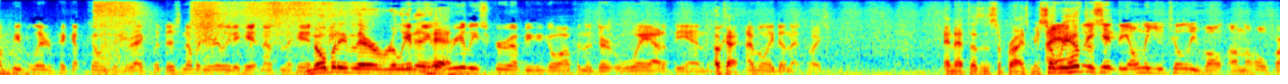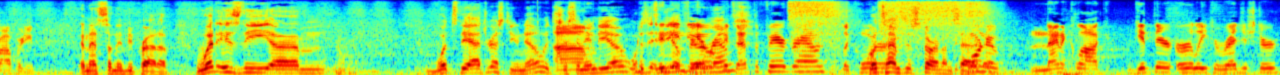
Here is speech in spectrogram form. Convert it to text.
couple people there to pick up cones and wreck, but there's nobody really to hit, nothing to hit. Nobody I mean, there really to hit. if you really screw up, you could go off in the dirt way out at the end. Okay. I've only done that twice. and that doesn't surprise me. So I we hope to hit see, the only utility vault on the whole property. and that's something to be proud of. What is the, um, what's the address? Do you know? It's just in Um, Indio? What is it? Indio, Indio. Fairgrounds? It's at the fairgrounds. The corner. what time's it start on The Saturday? corner of nine o'clock. Get there early to register.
